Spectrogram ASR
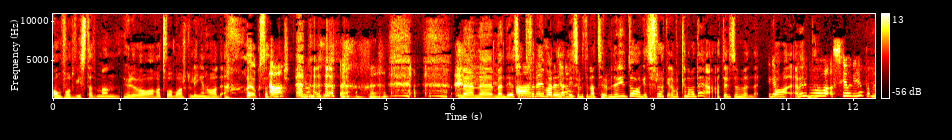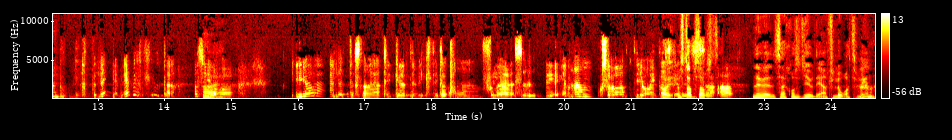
om folk visste att man, hur det var att ha två barn skulle ingen ha det. Har jag också hört. Ja, men, precis. men, eh, men det är så att för dig var det jag... liksom lite naturligt. Men du är ju dagisfröken, vad kan det vara det? Att du liksom var, jag, jag, vet var, alltså jag jobbade med det jättelänge, men jag vet inte. Alltså jag, jag är lite sån jag tycker att det är viktigt att hon får lära sig på egen hand också. Att jag inte ska Oj, stopp, stopp. Allt. Nu är det så här konstigt ljud igen, förlåt Linn.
